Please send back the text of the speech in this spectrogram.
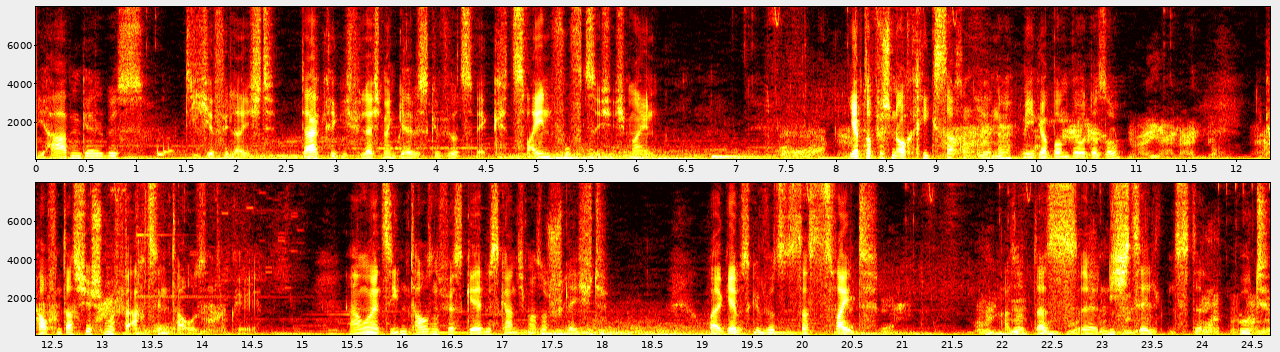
Die haben gelbes. Die hier vielleicht. Da kriege ich vielleicht mein gelbes Gewürz weg. 52, ich meine. Ihr habt doch bestimmt auch Kriegssachen hier, ne? Megabombe oder so. Die kaufen das hier schon mal für 18.000, okay. Ja, Moment, 7.000 fürs Gelbe ist gar nicht mal so schlecht. Weil gelbes Gewürz ist das zweit... Also das äh, nicht seltenste. Gut.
